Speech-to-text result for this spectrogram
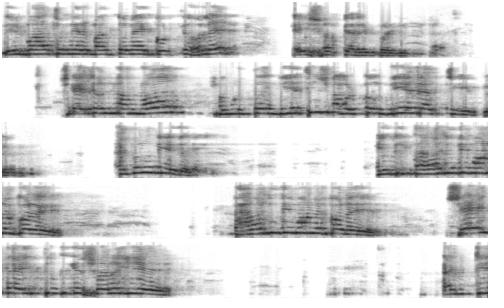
নির্বাচনের মাধ্যমে করতে হলে এই সরকারের প্রয়োজনীয়তা। সেই জন্য আমরা সমর্থন দিয়েছি, সমর্থন দিয়ে যাচ্ছি কিন্তু এখনও দিয়ে যাচ্ছি কিন্তু তারা যদি মনে করে, তারা যদি মনে করে, সেই দায়িত্ব থেকে সরে গিয়ে একটি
